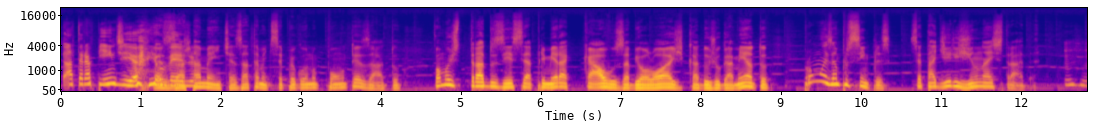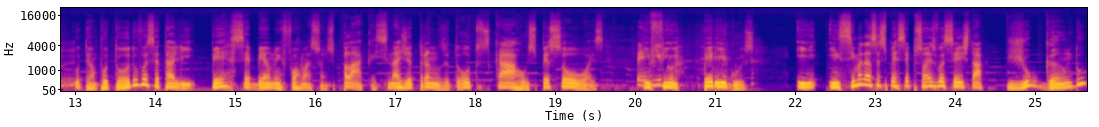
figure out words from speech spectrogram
a terapia em dia, eu vejo. exatamente, exatamente. Você pegou no ponto exato. Vamos traduzir essa primeira causa biológica do julgamento para um exemplo simples. Você está dirigindo na estrada. Uhum. O tempo todo você está ali percebendo informações, placas, sinais de trânsito, outros carros, pessoas, Perigo. enfim, perigos. E em cima dessas percepções você está julgando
